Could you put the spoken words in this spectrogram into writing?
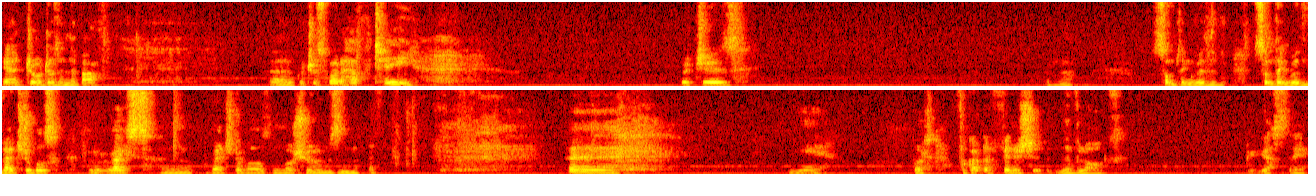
yeah, Georgia's in the bath. Uh, we're just about to have tea, which is I don't know, something with something with vegetables, rice and vegetables and mushrooms and uh, yeah. But forgot to finish the vlogs yesterday,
